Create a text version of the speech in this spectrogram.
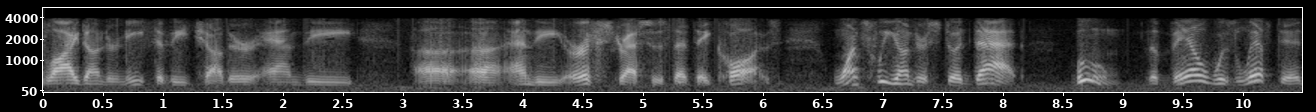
slide underneath of each other and the uh, uh, and the earth stresses that they cause. Once we understood that, boom, the veil was lifted,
